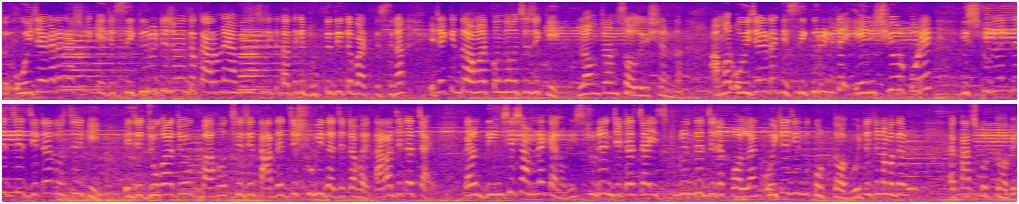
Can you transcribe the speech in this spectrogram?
তো ওই জায়গাটাকে আসলে কি, যে সিকিউরিটি জনিত কারণে আমি হচ্ছে যে তাদেরকে ঢুকতে দিতে পারতেছি না। এটা কিন্তু আমার কিন্তু হচ্ছে যে কি লং টার্ম সলিউশন না। আমার ওই জায়গাটা কি সিকিউরিটিটা এনশিওর করে স্টুডেন্টদের যে যেটা হচ্ছে কি, এই যে যোগাযোগ বা হচ্ছে যে তাদের যে সুবিধা যেটা হয়, তারা যেটা চায়। কারণ দিন শেষে আমরা কেন? স্টুডেন্ট যেটা চাই স্টুডেন্টদের যেটা কল্যাণ ওইটা কিন্তু করতে হবে, ওইটার জন্য আমাদের কাজ করতে হবে।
